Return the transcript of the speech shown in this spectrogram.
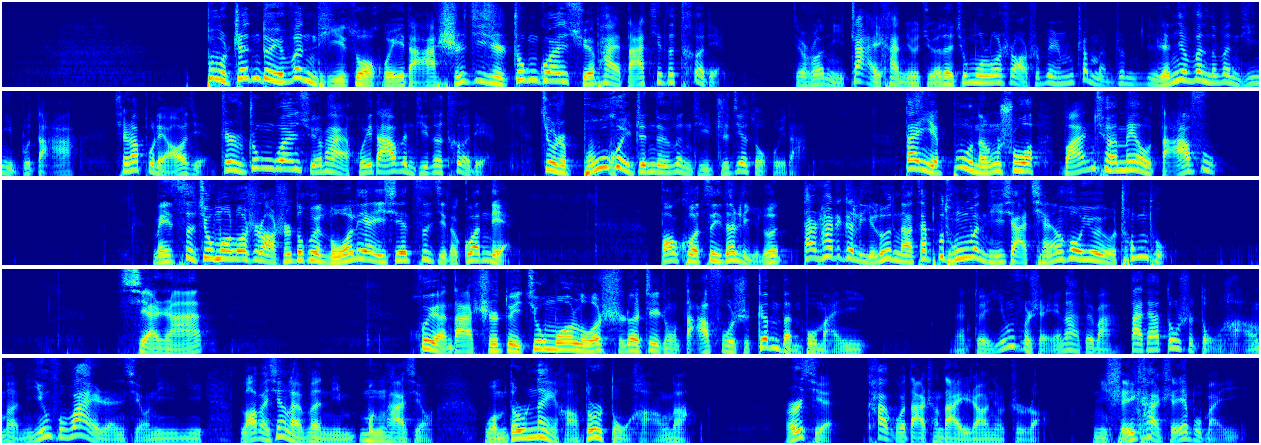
不针对问题做回答，实际是中观学派答题的特点。就是说，你乍一看你就觉得鸠摩罗什老师为什么这么这么？人家问的问题你不答，其实他不了解。这是中观学派回答问题的特点，就是不会针对问题直接做回答，但也不能说完全没有答复。每次鸠摩罗什老师都会罗列一些自己的观点，包括自己的理论，但是他这个理论呢，在不同问题下前后又有冲突。显然，慧远大师对鸠摩罗什的这种答复是根本不满意。那对应付谁呢？对吧？大家都是懂行的，你应付外人行，你你老百姓来问你蒙他行。我们都是内行，都是懂行的，而且看过大乘大义章就知道，你谁看谁也不满意。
